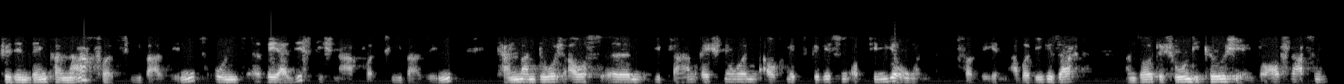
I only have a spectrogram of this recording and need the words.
für den Banker nachvollziehbar sind und realistisch nachvollziehbar sind, kann man durchaus äh, die Planrechnungen auch mit gewissen Optimierungen versehen. Aber wie gesagt, man sollte schon die Kirche im Dorf lassen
